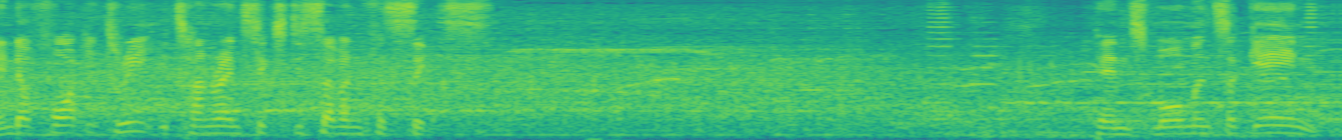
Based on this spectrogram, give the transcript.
End of 43, it's 167 for 6. Tense moments again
